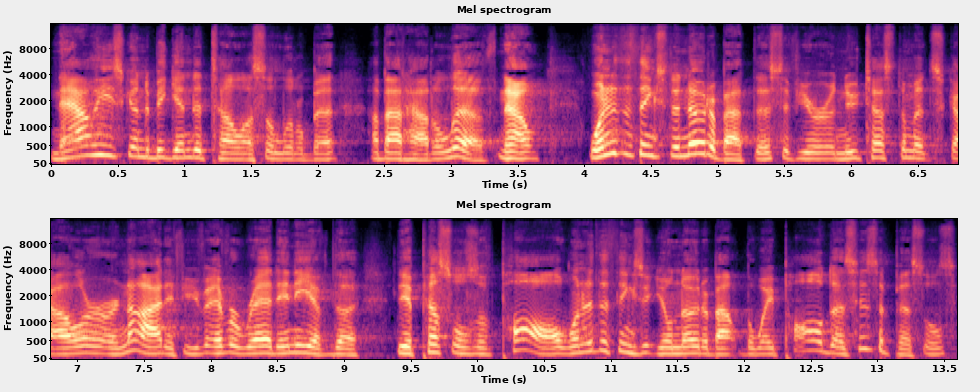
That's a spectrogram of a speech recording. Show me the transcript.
Now he's going to begin to tell us a little bit about how to live. Now, one of the things to note about this, if you're a New Testament scholar or not, if you've ever read any of the, the epistles of Paul, one of the things that you'll note about the way Paul does his epistles,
